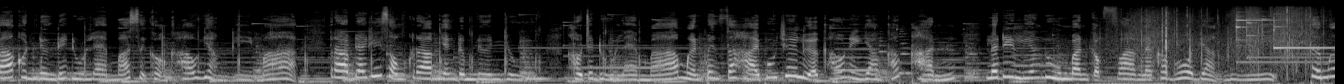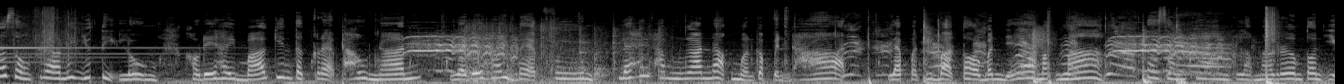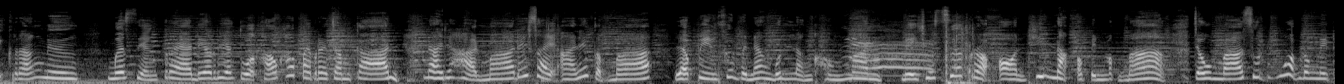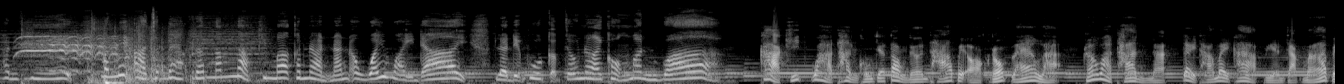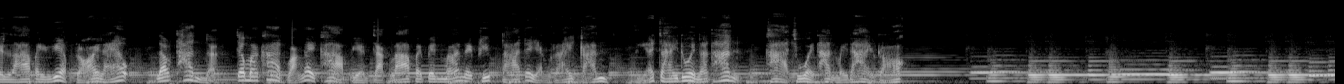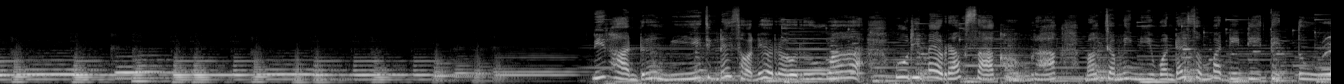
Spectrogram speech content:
ม้าคนหนึ่งได้ดูแลม้าศึกของเขาอย่างดีมาก ตราบใดที่สงครามยังดำเนินอยู่ เขาจะดูแลม้าเหมือนเป็นสหายผู้ช่วยเหลือเขาในยามขับขัน และได้เลี้ยงดูมันกับฟางและข้าวโพดอย่างดีแต่เมื่อสงครามได้ยุติลง เขาได้ให้ม้ากินตะแกรบเท่านั้น และได้ให้แบกฟืน และให้ทำงานหนักเหมือนกับเป็นทาส และปฏิบัติต่อมันแย่มากๆ แต่สงครามกลับมาเริ่มต้นอีกครั้งหนึ่ง เมื่อเสียงแตรได้เรียกตัวเขาเข้าไปประจำการ นายทหารม้าได้ใส่อานให้กับม้า แล้วปีนขึ้นไปนั่งบนหลังของมัน ในชุดเสื้อกระอ่อนที่หนักเอาเป็นมากๆ เจ้าม้าสุดหวบลงในทันที มันไม่อาจจะแบกรับน้ำหนักที่มากขนาดนั้นเอาไว้ไหวได้ และได้พูดกับเจ้านายของมันว่าข้าคิดว่าท่านคงจะต้องเดินเท้าไปออกรบแล้วล่ะ เพราะว่าท่านน่ะได้ทำให้ข้าเปลี่ยนจากม้าเป็นลาไปเรียบร้อยแล้ว แล้วท่านน่ะจะมาคาดหวังให้ข้าเปลี่ยนจากลาไปเป็นม้าในพริบตาได้อย่างไรกัน เสียใจด้วยนะท่าน ข้าช่วยท่านไม่ได้หรอกนิ ทานเรื่องนี้จึงได้สอนให้เรารู้ว่า ผู้ที่ไม่รักษาของรักมักจะไม่มีวันได้สมบัติดี ๆ ติดตัว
